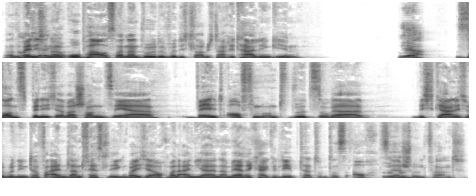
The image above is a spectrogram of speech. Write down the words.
Also wenn ich Okay. in Europa auswandern würde, würde ich, glaube ich, nach Italien gehen. Ja, Sonst bin ich aber schon sehr weltoffen und würde sogar mich gar nicht unbedingt auf ein Land festlegen, weil ich ja auch mal ein Jahr in Amerika gelebt hat und das auch sehr Mhm. schön fand.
